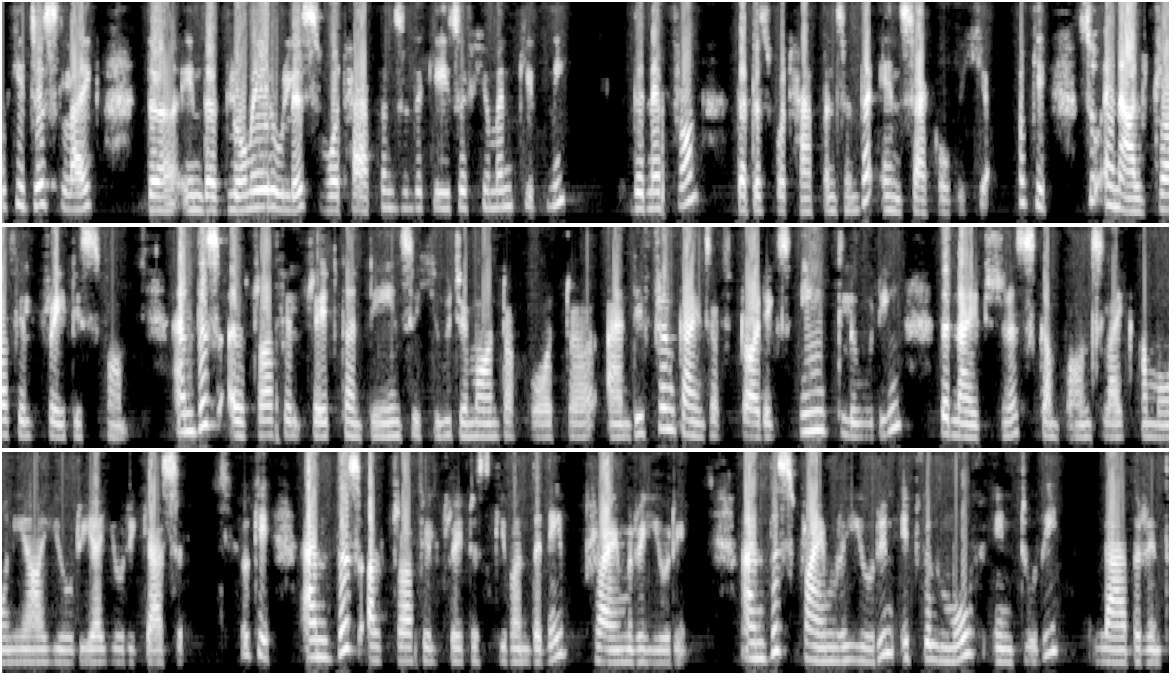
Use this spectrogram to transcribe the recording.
Okay, just like the in the glomerulus, what happens in the case of human kidney, the nephron, that is what happens in the end sac over here. Okay, so an ultrafiltrate is formed and this ultrafiltrate contains a huge amount of water and different kinds of products including the nitrogenous compounds like ammonia, urea, uric acid. Okay, and this ultrafiltrate is given the name primary urine and this primary urine it will move into the labyrinth.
